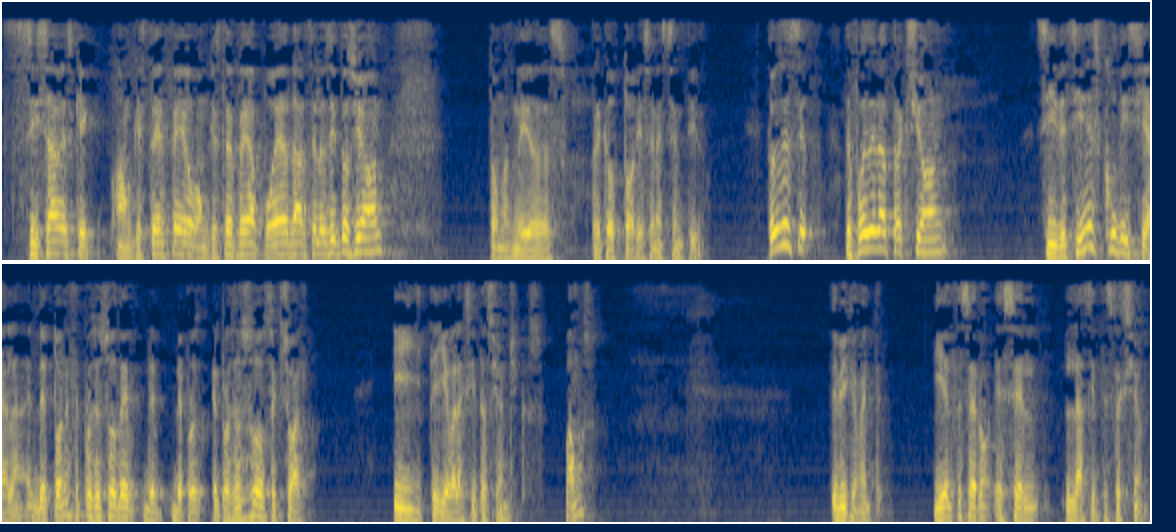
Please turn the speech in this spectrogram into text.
si sabes que aunque esté feo, aunque esté fea, puede darse la situación, tomas medidas precautorias en ese sentido. Entonces, después de la atracción, si decides codiciarla, detona ese proceso de, el proceso sexual y te lleva a la excitación, chicos. ¿Vamos? Típicamente. Y el tercero es el, la satisfacción.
